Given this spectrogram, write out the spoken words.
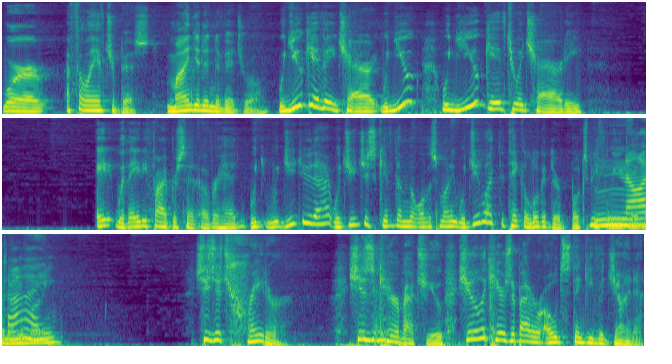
were a philanthropist, minded individual, would you give a charity? Would you would you give to a charity eight, with eighty five percent overhead? Would would you do that? Would you just give them all this money? Would you like to take a look at their books before you Not give them any money? She's a traitor. She doesn't care about you. She only cares about her old stinky vagina.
